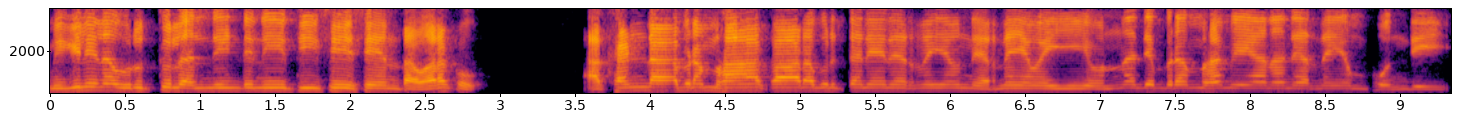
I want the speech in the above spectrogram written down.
మిగిలిన వృత్తులన్నింటినీ తీసేసేంత వరకు అఖండ బ్రహ్మాకార వృత్తి అనే నిర్ణయం నిర్ణయం అయ్యి ఉన్నది బ్రహ్మమే అన్న నిర్ణయం పొంది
